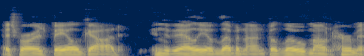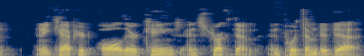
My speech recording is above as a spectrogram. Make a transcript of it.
as far as Baal Gad, in the valley of Lebanon below Mount Hermon. And he captured all their kings and struck them, and put them to death.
